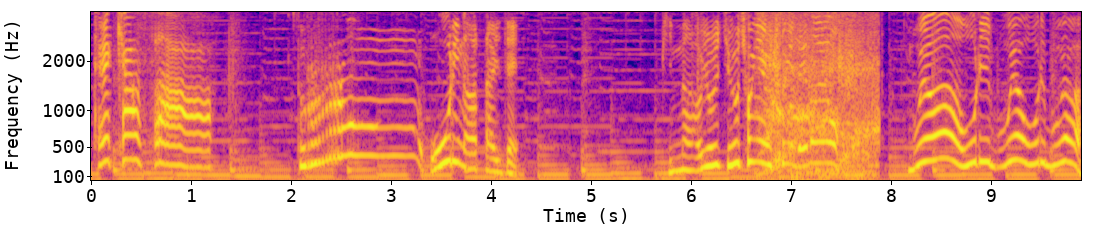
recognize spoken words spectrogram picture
들켰어. 뚜루룽. 오리 나왔다 이제. 빛나. 요, 요청해 요청해 내놔요. 뭐야? 오리 뭐야? 오리 뭐야?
